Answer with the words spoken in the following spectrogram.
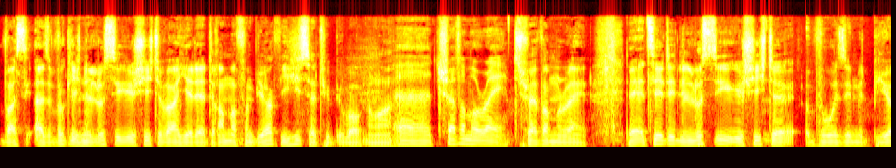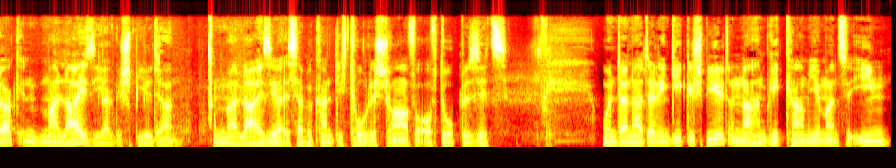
was also wirklich eine lustige Geschichte war hier der Drama von Björk. Wie hieß der Typ überhaupt nochmal? Äh, Trevor Moray. Trevor Murray. Der erzählte die lustige Geschichte, wo sie mit Björk in Malaysia gespielt haben. In Malaysia ist ja bekanntlich Todesstrafe auf Dopbesitz. Und dann hat er den Gig gespielt und nach dem Gig kam jemand zu ihm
